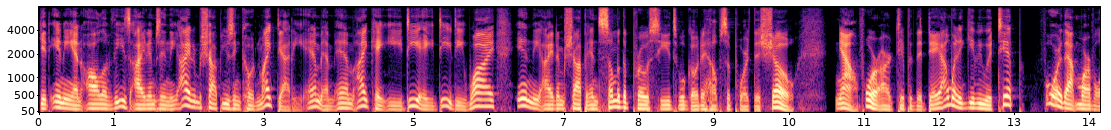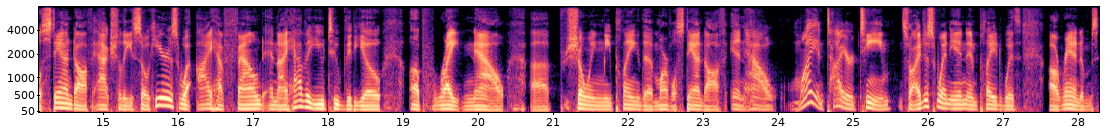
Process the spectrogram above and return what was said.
get any and all of these items in the item shop using code Mike MikeDaddy M M M I K E D A D D Y in the item shop, and some of the proceeds will go to help support this show. Now, for our tip of the day, I want to give you a tip for that Marvel standoff, actually. So here's what I have found, and I have a YouTube video up right now uh, showing me playing the Marvel standoff and how my entire team. So I just went in and played with uh, randoms,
